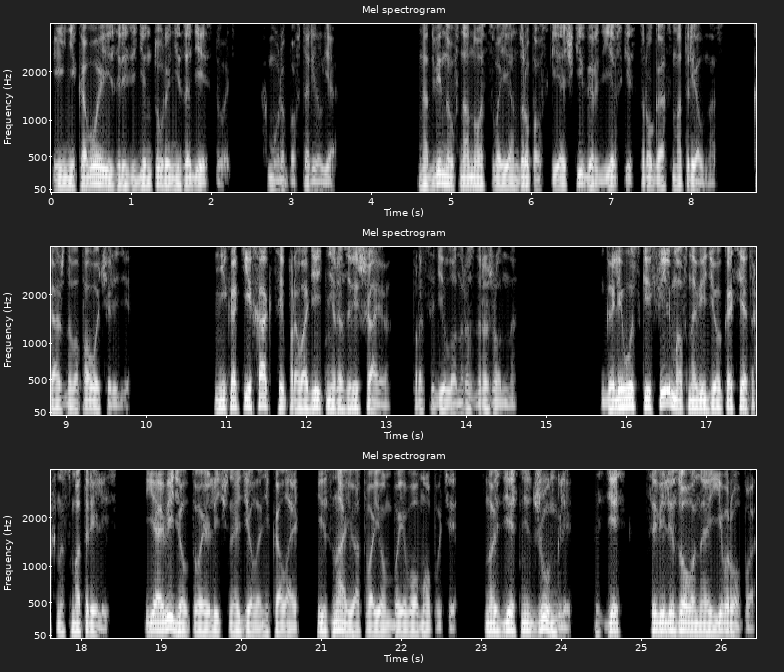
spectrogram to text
и никого из резидентуры не задействовать. хмуро повторил я. Надвинув на нос свои андроповские очки, Гордеевский строго осмотрел нас, каждого по очереди. «Никаких акций проводить не разрешаю», — процедил он раздраженно. «Голливудских фильмов на видеокассетах насмотрелись. Я видел твое личное дело, Николай, и знаю о твоем боевом опыте. Но здесь не джунгли, здесь цивилизованная Европа,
